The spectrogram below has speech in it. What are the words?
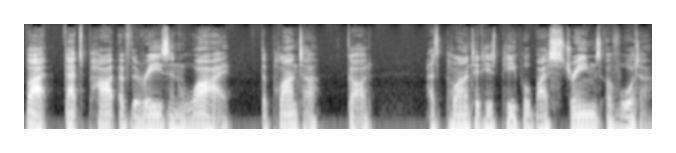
But that's part of the reason why the planter, God, has planted his people by streams of water,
